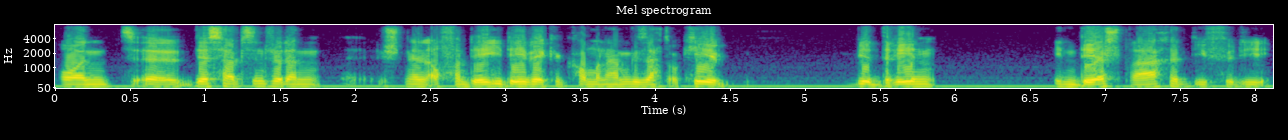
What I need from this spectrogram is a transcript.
und äh, deshalb sind wir dann schnell auch von der Idee weggekommen und haben gesagt, okay, wir drehen in der Sprache, die für die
